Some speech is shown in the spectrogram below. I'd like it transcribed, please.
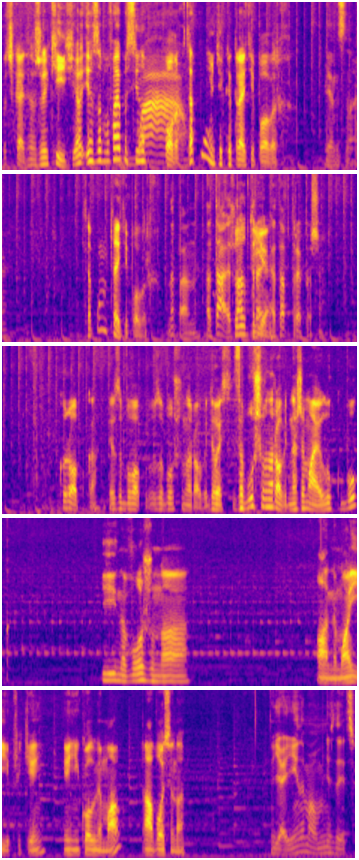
Почекайте, вже який? Я, я забуваю постійно Вау. поверх. Це, по-моєму, тільки третій поверх. Я не знаю. Це, по-моєму, третій поверх. Напевне. А та, Що етап тут 3. є? Етап 3 пише. Коробка. Я забув, забув, що вона робить. Дивись, забув, що вона робить. Нажимаю лукбук і навожу на. А, нема її, прикинь. Я ніколи не мав. А, ось вона. Я її не мав, мені здається.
